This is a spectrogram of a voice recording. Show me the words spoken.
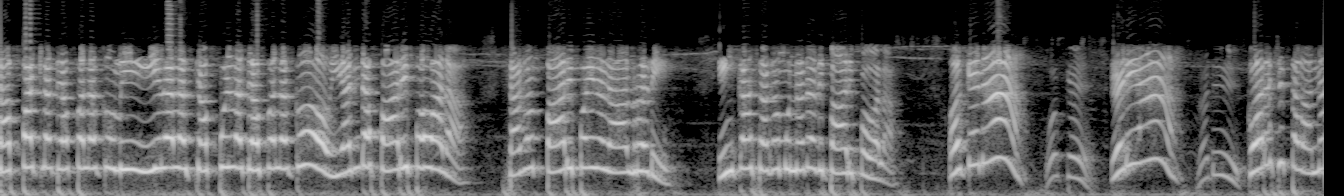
చప్పట్ల దెబ్బలకు మీ ఈలల చప్పుళ్ళ దెబ్బలకు ఎండ పారిపోవాలా? సగం పారిపోయినది ఆల్రెడీ ఇంకా సగం ఉన్నది అది పారిపోవాలా? ఓకేనా? ఓకే. రెడీయా? రెడీ. కోరస్ ఇస్తావా అన్న?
